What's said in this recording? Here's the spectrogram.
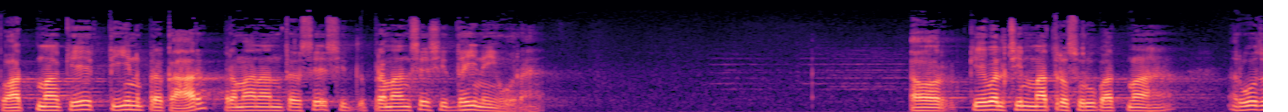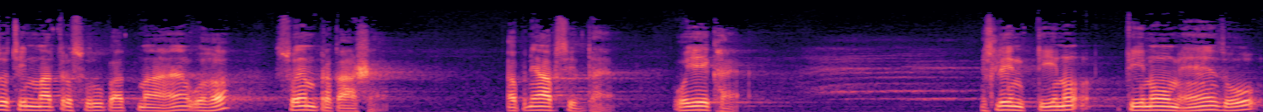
तो आत्मा के तीन प्रकार प्रमाणांतर से सिद्ध, प्रमाण से सिद्ध ही नहीं हो रहे हैं। और केवल चिन्ह मात्र स्वरूप आत्मा है। और वो जो चिन्ह मात्र स्वरूप आत्मा है, वह स्वयं प्रकाश है। अपने आप सिद्ध है। वो एक है। इसलिए इन तीनों तीनों में जो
